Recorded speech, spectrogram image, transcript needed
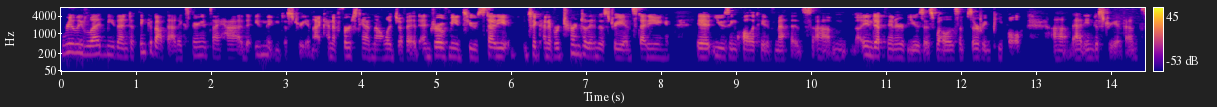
really led me then to think about that experience I had in the industry and that kind of firsthand knowledge of it, and drove me to study, to kind of return to the industry and studying it using qualitative methods, um, in depth interviews, as well as observing people um, at industry events.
